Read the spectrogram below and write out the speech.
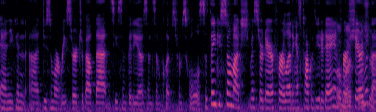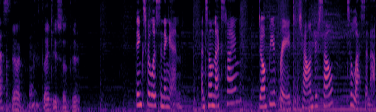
And you can uh, do some more research about that and see some videos and some clips from schools. So thank you so much, Mr. Dare, for letting us talk with you today and oh, for sharing pleasure. with us. Yeah. yeah, thank you, Cynthia. Thanks for listening in. Until next time, don't be afraid to challenge yourself to lesson up.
